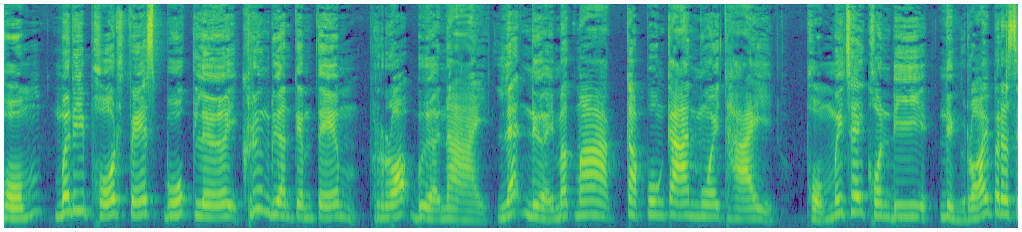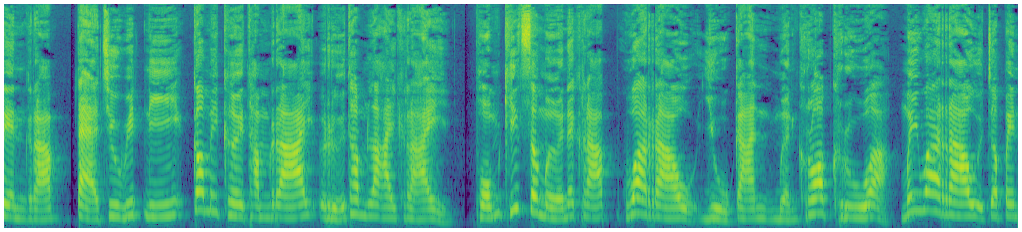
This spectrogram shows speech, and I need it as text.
ผมไม่ได้โพสต์ Facebook เลยครึ่งเดือนเต็มๆ เพราะเบื่อหน่ายและเหนื่อยมากๆ กับวงการมวยไทย ผมไม่ใช่คนดี 100%ครับ แต่ชีวิตนี้ก็ไม่เคยทำร้ายหรือทำลายใคร ผมคิดเสมอนะครับ ว่าเราอยู่กันเหมือนครอบครัว ไม่ว่าเราจะเป็น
